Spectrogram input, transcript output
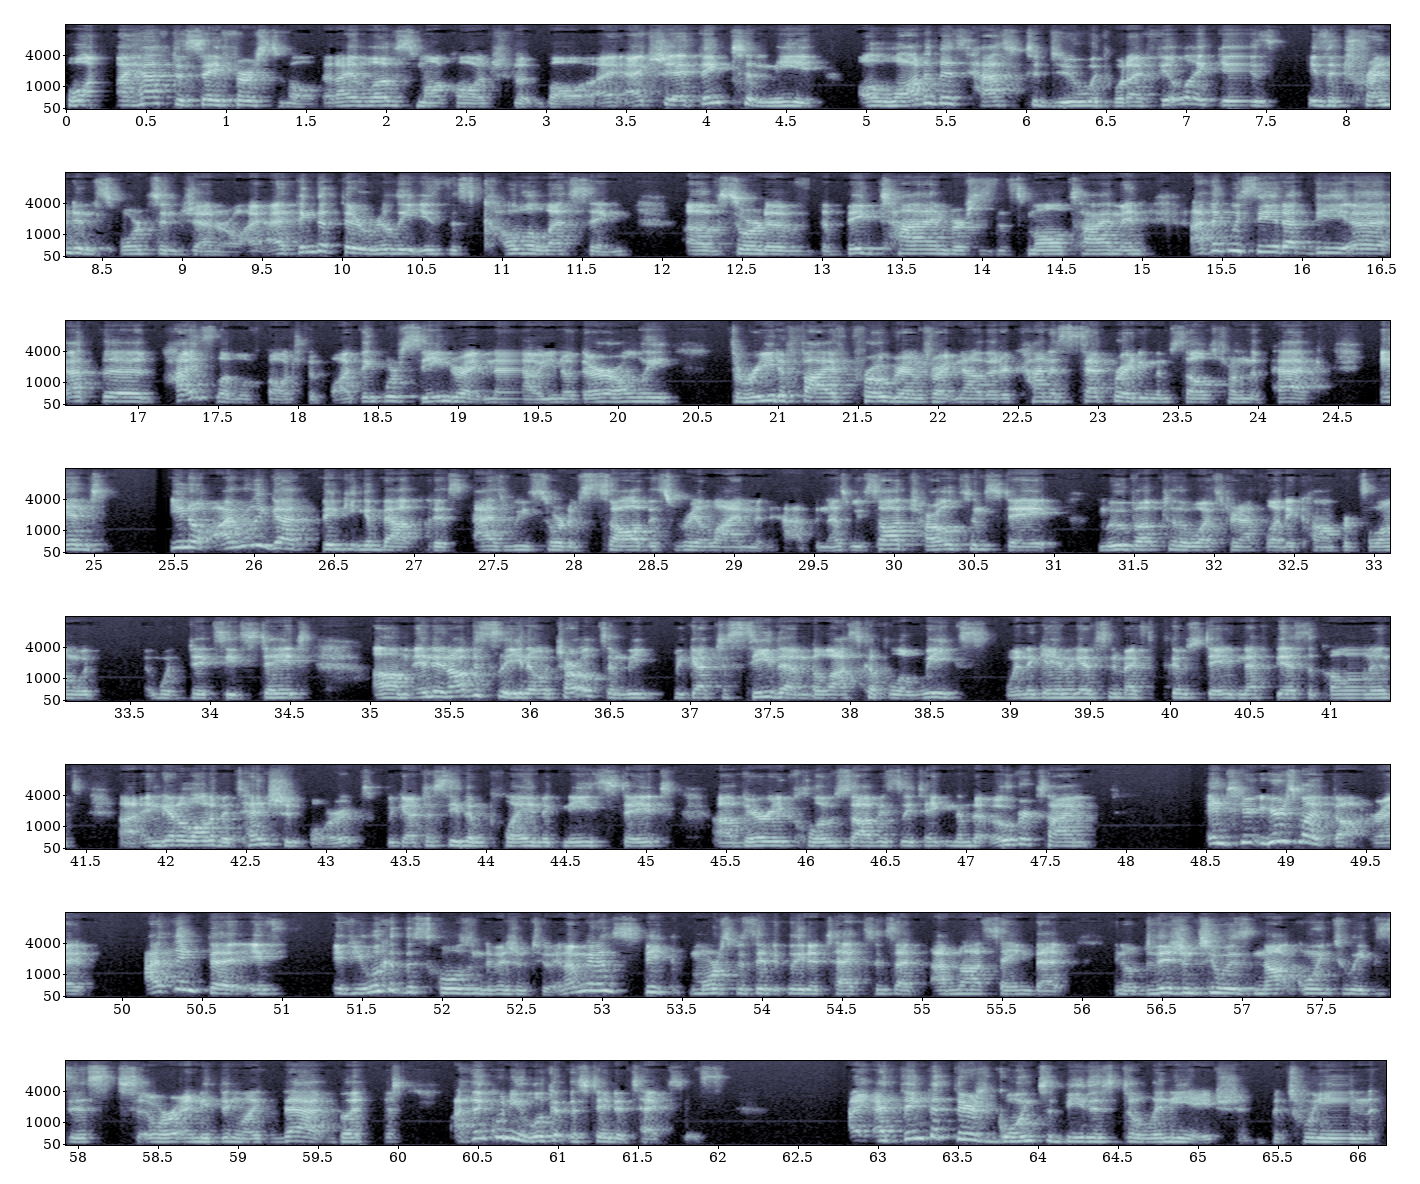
Well, I have to say first of all that I love small college football. I actually I think to me a lot of this has to do with what I feel like is is a trend in sports in general. I, I think that there really is this coalescing of sort of the big time versus the small time, and I think we see it at the uh, at the highest level of college football. I think we're seeing right now. You know, there are only three to five programs right now that are kind of separating themselves from the pack, and you know, I really got thinking about this as we sort of saw this realignment happen, as we saw Tarleton State move up to the Western Athletic Conference along with with Dixie State. Um, and then obviously, you know, with Tarleton, we, we got to see them the last couple of weeks win a game against New Mexico State, an FBS opponent, uh, and get a lot of attention for it. We got to see them play McNeese State, uh, very close, obviously, taking them to overtime. And here, here's my thought, right? I think that if if you look at the schools in Division Two, and I'm going to speak more specifically to Texas, I, I'm not saying that you know Division Two is not going to exist or anything like that, but I think when you look at the state of Texas, I, I think that there's going to be this delineation between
